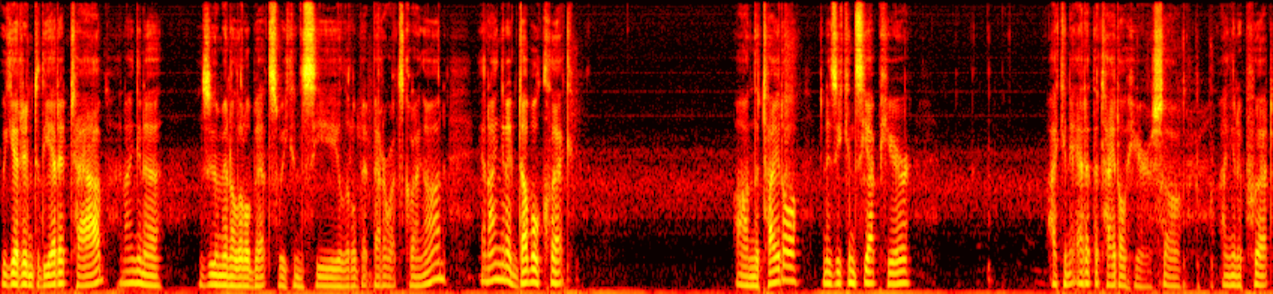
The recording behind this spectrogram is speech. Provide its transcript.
we get into the edit tab and I'm going to zoom in a little bit so we can see a little bit better what's going on and I'm going to double click on the title and as you can see up here I can edit the title here. So I'm going to put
